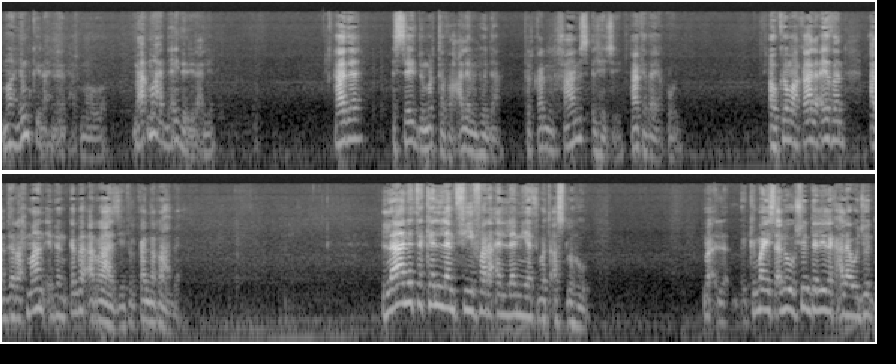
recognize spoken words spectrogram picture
ما يمكن إحنا نبحث الموضوع. ما, عندنا أي دليل عليه. هذا السيد المرتضى علم الهدى. في القرن الخامس الهجري هكذا يقول. أو كما قال أيضا عبد الرحمن ابن قبة الرازي في القرن الرابع. لا نتكلم في فرع لم يثبت أصله. كما يسألوه شو دليلك على وجود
